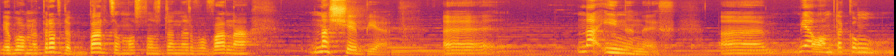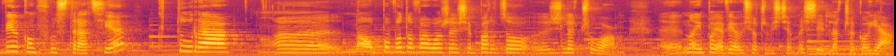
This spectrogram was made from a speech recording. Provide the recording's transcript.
Ja byłam naprawdę bardzo mocno zdenerwowana na siebie, e, na innych. E, miałam taką wielką frustrację, która e, no, powodowała, że ja się bardzo źle czułam. No i pojawiały się oczywiście myśli, dlaczego ja,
